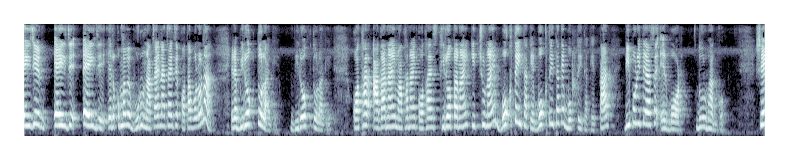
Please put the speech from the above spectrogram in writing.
এই যে এই যে এই যে, এরকমভাবে ভুরু নাচায় নাচায় যে কথা বলো না, এটা বিরক্ত লাগে বিরক্ত লাগে। কথার আগা নাই, মাথা নাই, কথায় স্থিরতা নাই, কিচ্ছু নাই, বকতেই থাকে বকতেই থাকে বকতেই থাকে। তার বিপরীতে আছে এর বর, দুর্ভাগ্য। সে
